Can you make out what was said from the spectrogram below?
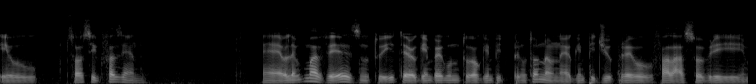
eu só sigo fazendo. É, eu lembro que uma vez no Twitter alguém perguntou, alguém perguntou não, né? Alguém pediu pra eu falar sobre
